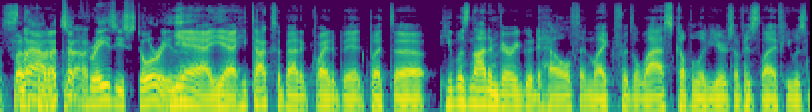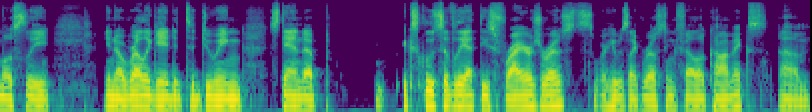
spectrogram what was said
Snapping wow, that's a back. crazy story. though. yeah, yeah, he talks about it quite a bit, but uh, he was not in very good health, and like for the last couple of years of his life, he was mostly, you know, relegated to doing stand up exclusively at these friars roasts, where he was like roasting fellow comics. Um,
